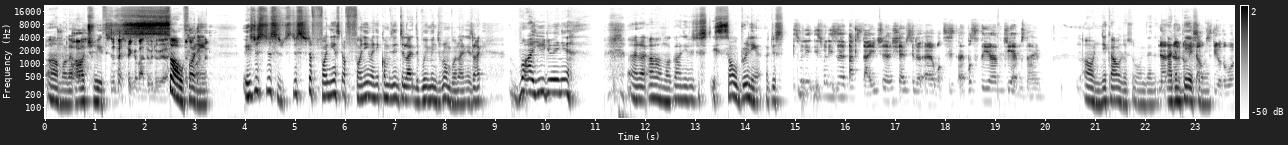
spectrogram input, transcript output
love Oh my god, R Truth. The best thing about WWE. So funny. It's just just just the funniest of funny when it comes into like the women's rumble and it's like, What are you doing here? And like, oh my god, it was just it's so brilliant. I just It's when, he, it's when he's uh, backstage uh, shouting at uh, what's his uh, what's the um, GM's name? oh Nick Aldis or the No, no, Adam no, not Pearce, Nick? Aldis, the other one.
